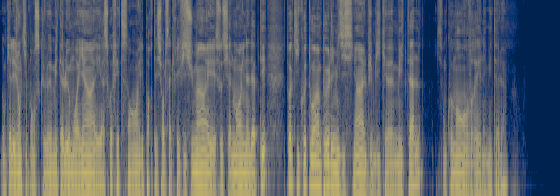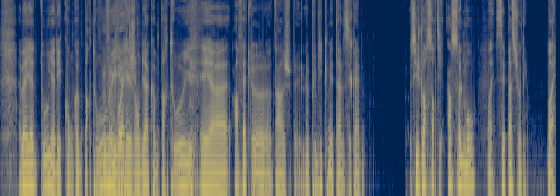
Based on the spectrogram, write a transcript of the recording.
Donc, il y a les gens qui pensent que le métalleux moyen est assoiffé de sang, il est porté sur le sacrifice humain et socialement inadapté. Toi qui côtoies un peu les musiciens et le public euh, métal, ils sont comment en vrai, les métalleux? Eh ben, Il y a de tout, il y a des cons comme partout, il y a des gens bien comme partout. Et euh, en fait, le, non, je- le public métal, c'est quand même. Si je dois ressortir un seul mot, Ouais. c'est passionné. Ouais.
